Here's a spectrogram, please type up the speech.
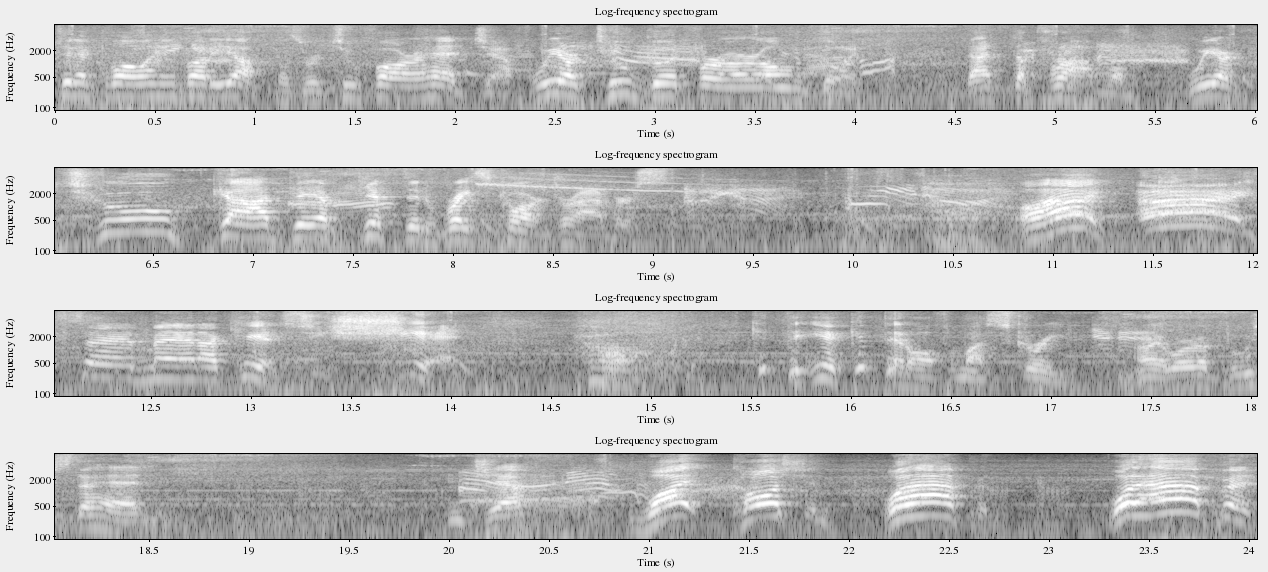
Didn't blow anybody up because we're too far ahead, Jeff. We are too good for our own good. That's the problem. We are too goddamn gifted race car drivers. Oh, hey, hey, Sandman, I can't see shit. Oh, get the yeah, get that off of my screen. All right, we're gonna boost ahead. And Jeff, what? Caution! What happened? What happened?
